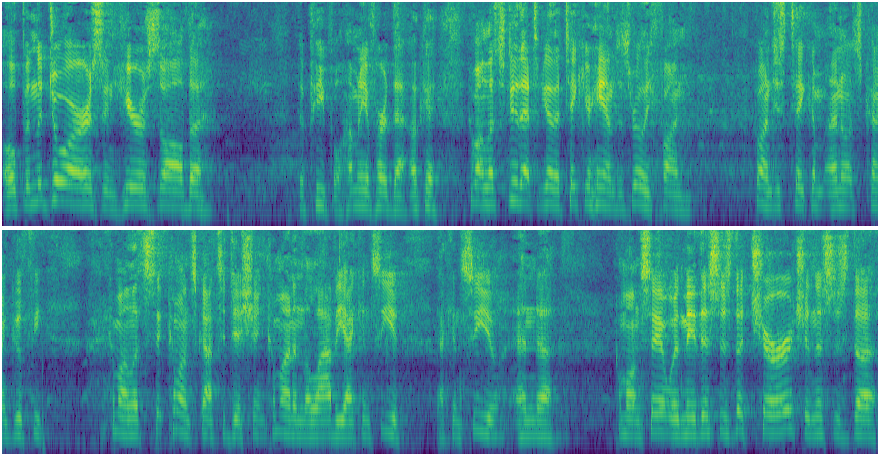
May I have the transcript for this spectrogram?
Open the doors, and here's all the the people. How many have heard that? Okay, come on, let's do that together. Take your hands. It's really fun. Come on, just take them. I know it's kind of goofy. Come on, let's sit. Come on, Scott's Addition. Come on in the lobby. I can see you. I can see you. And uh, come on, say it with me. This is the church, and this is the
